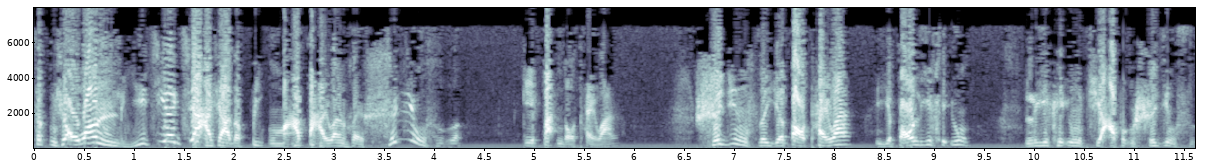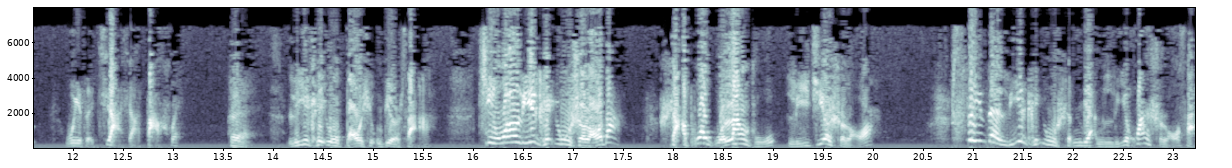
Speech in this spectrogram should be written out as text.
曾孝王李杰驾下的兵马大元帅石敬思给搬到台湾了。石敬思一到台湾，一保李克用，李克用加封石敬思为他驾下大帅。哎，李克用胞兄弟仨，晋王李克用是老大，沙陀国狼主李杰是老二，谁在李克用身边的李环是老三。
